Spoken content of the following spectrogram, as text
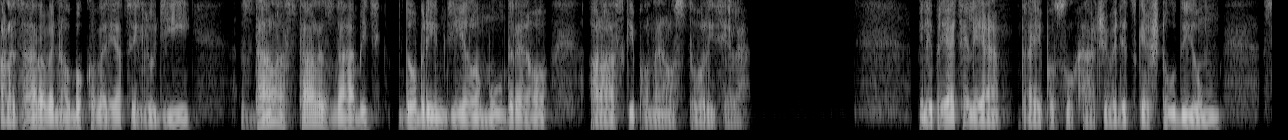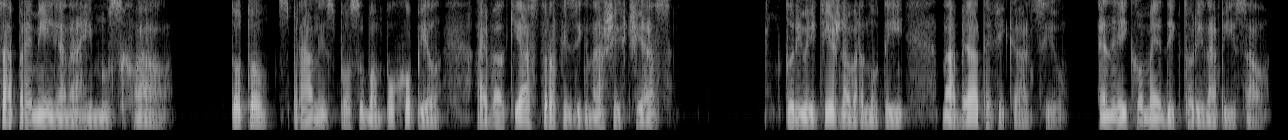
ale zároveň hlboko veriacich ľudí, zdal a stále zdá byť dobrým dielom múdreho a láskyplného stvoriteľa. Milí priatelia, drahí poslucháči, vedecké štúdium sa premieňa na hymnu schvál. Toto správnym spôsobom pochopil aj veľký astrofyzik našich čias, ktorý je tiež navrhnutý na beatifikáciu. Enrico Medi, ktorý napísal –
